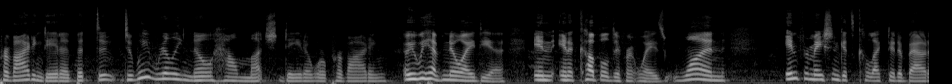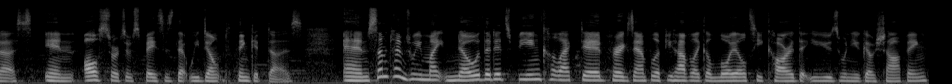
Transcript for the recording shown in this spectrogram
providing data, but do, do we really know how much data we're providing? I mean, we have no idea in, in a couple different ways. One, information gets collected about us in all sorts of spaces that we don't think it does. And sometimes we might know that it's being collected. For example, if you have like a loyalty card that you use when you go shopping,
